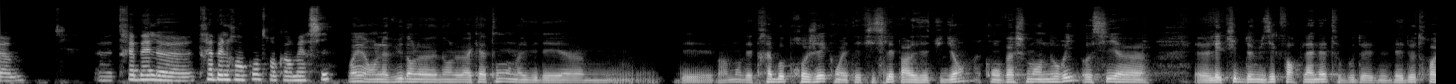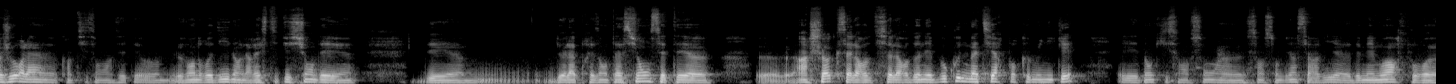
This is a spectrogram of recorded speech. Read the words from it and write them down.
euh, très belle, euh, très belle rencontre encore. Merci. Oui, on l'a vu dans le dans le hackathon. On a vu des, euh, vraiment des très beaux projets qui ont été ficelés par les étudiants, qui ont vachement nourri aussi l'équipe de Musique for Planet au bout des deux trois jours là, quand ils ont été le vendredi dans la restitution des des de la présentation. C'était un choc. Ça leur donnait beaucoup de matière pour communiquer et donc ils s'en sont bien servis de mémoire pour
